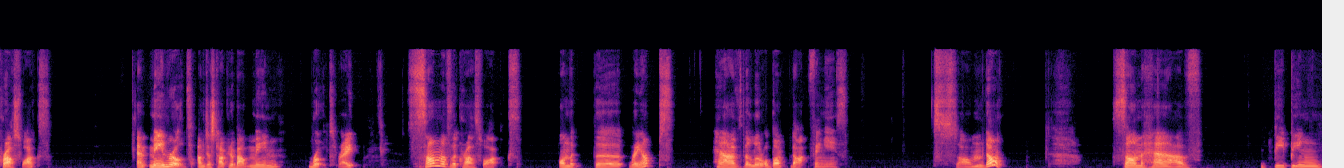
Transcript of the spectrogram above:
crosswalks and main roads, I'm just talking about main roads, right? Some of the crosswalks on the, the ramps have the little bump dot thingies. Some don't. Some have beeping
